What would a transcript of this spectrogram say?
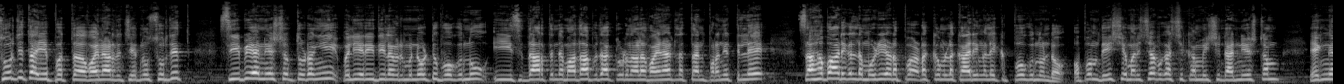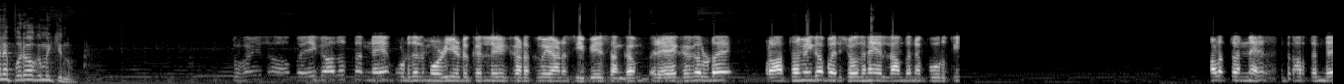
സുർജിത്ത് അയ്യപ്പത്ത് വയനാട് നിന്ന് ചേരുന്നു. സുർജിത്ത് സി ബി ഐ അന്വേഷണം തുടങ്ങി. വലിയ രീതിയിൽ അവർ മുന്നോട്ട് പോകുന്നു. ഈ സിദ്ധാർത്ഥന്റെ മാതാപിതാക്കളോട് നാളെ വയനാട്ടിലെത്താൻ പറഞ്ഞിട്ടില്ലേ? സഹപാഠികളുടെ മൊഴിയടപ്പ് അടക്കമുള്ള കാര്യങ്ങളിലേക്ക് പോകുന്നുണ്ടോ? ഒപ്പം ദേശീയ മനുഷ്യാവകാശ കമ്മീഷന്റെ അന്വേഷണം എങ്ങനെ പുരോഗമിക്കുന്നു? വൈകാതെ തന്നെ കൂടുതൽ മൊഴിയെടുക്കലിലേക്ക് കടക്കുകയാണ് സി ബി ഐ സംഘം. രേഖകളുടെ പ്രാഥമിക പരിശോധനയെല്ലാം തന്നെ പൂർത്തി നാളെ തന്നെ സിദ്ധാർത്ഥന്റെ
